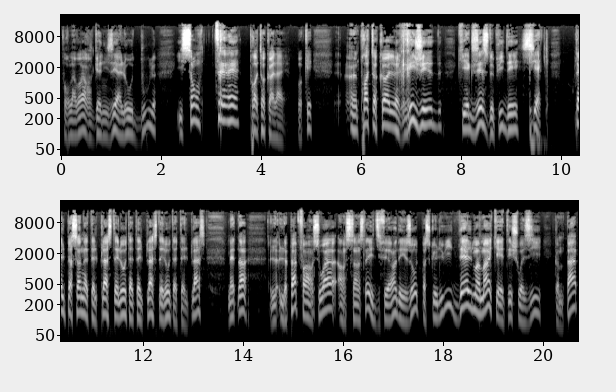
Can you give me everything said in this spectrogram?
pour l'avoir organisé à l'autre bout, ils sont très protocolaires. OK? Un protocole rigide, qui existe depuis des siècles. Telle personne à telle place, telle autre à telle place, telle autre à telle place. Maintenant, le, pape François, en ce sens-là, est différent des autres parce que lui, dès le moment qu'il a été choisi comme pape,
